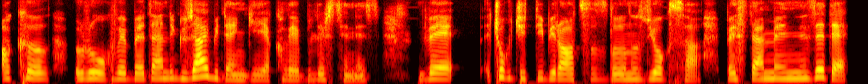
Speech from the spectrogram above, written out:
akıl, ruh ve bedende güzel bir denge yakalayabilirsiniz ve, eee, çok ciddi bir rahatsızlığınız yoksa, beslenmenize de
